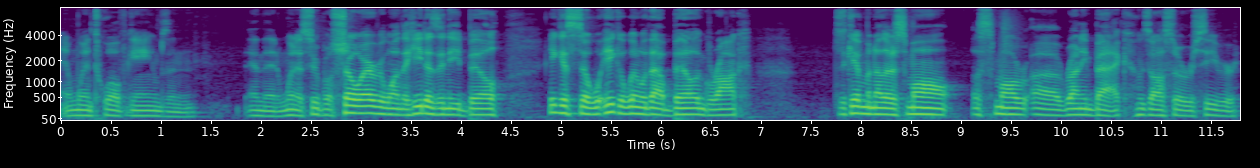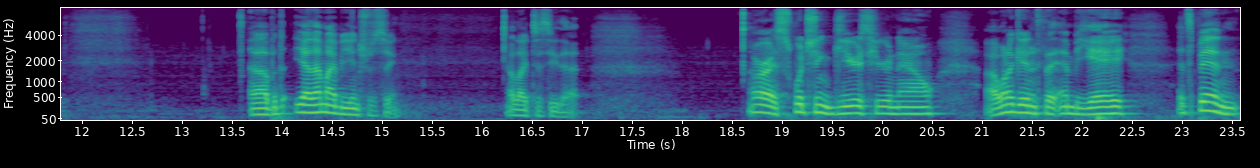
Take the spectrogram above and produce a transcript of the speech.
and win 12 games and and then win a Super Bowl. Show everyone that he doesn't need Bill. He can still he could win without Bill and Gronk. Just give him another small a small uh, running back who's also a receiver. Uh, but th- yeah, that might be interesting. I'd like to see that. All right, switching gears here now. I want to get into the NBA. It's been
